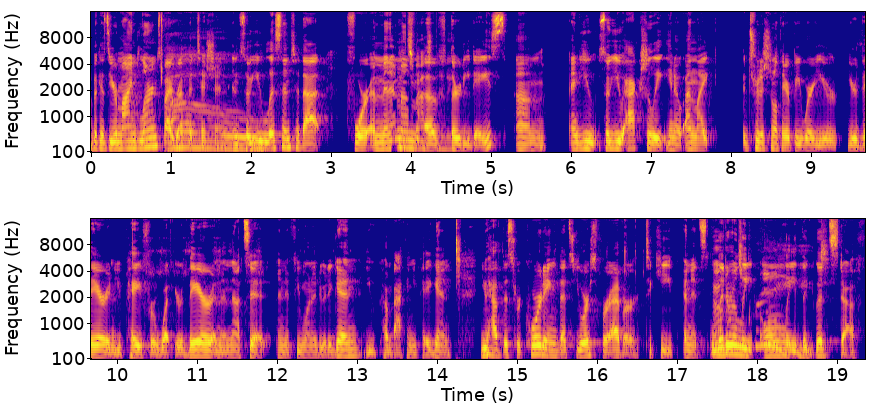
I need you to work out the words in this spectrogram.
because your mind learns by repetition, and so you Oh. listen to that for a minimum of 30 days. Um, and you so you actually you know unlike traditional therapy where you're you're there and you pay for what you're there and then that's it. And if you want to do it again you come back and you pay again. You have this recording that's yours forever to keep and it's Oh, literally only the good stuff.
